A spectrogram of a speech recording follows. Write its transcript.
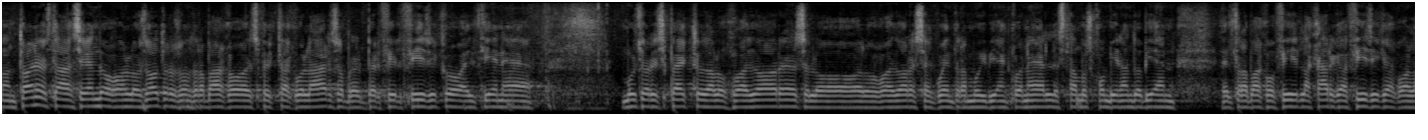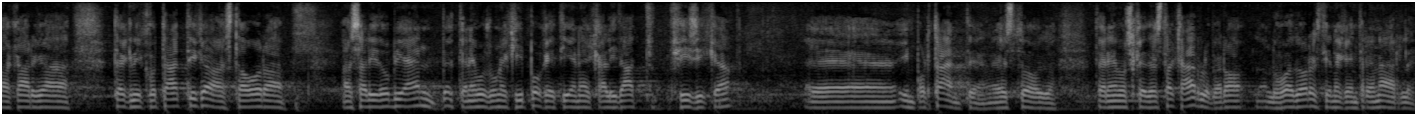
Antonio está haciendo con los otros un trabajo espectacular sobre el perfil físico. Él tiene mucho respeto de los jugadores, lo- los jugadores se encuentran muy bien con él. Estamos combinando bien el trabajo, la carga física con la carga técnico-táctica. Hasta ahora ha salido bien. Tenemos un equipo que tiene calidad física eh, importante. Esto tenemos que destacarlo, pero los jugadores tienen que entrenarle.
